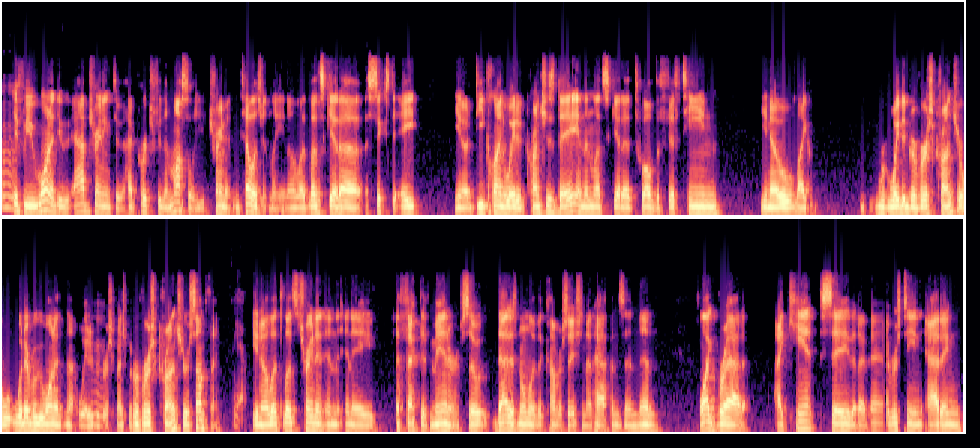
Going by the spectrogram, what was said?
mm-hmm. if you want to do ab training to hypertrophy the muscle, you train it intelligently. You know, let, let's get a, a six to eight, you know, decline weighted crunches day, and then let's get a 12 to 15, you know, like weighted reverse crunch or whatever we want to not weighted mm-hmm. reverse crunch but reverse crunch or something yeah you know let's let's train it in, in a effective manner so that is normally the conversation that happens and then like brad i can't say that i've ever seen adding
